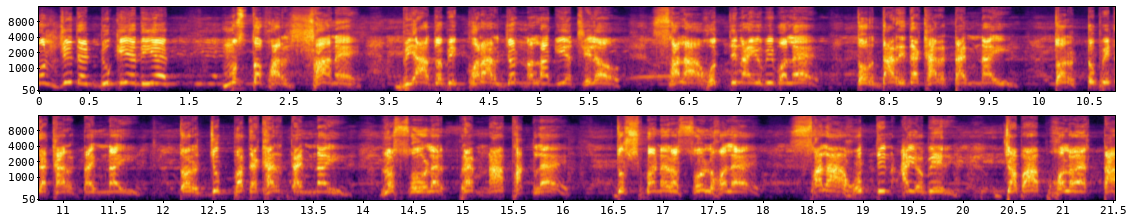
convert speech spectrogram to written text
মসজিদে ঢুকিয়ে দিয়ে মুস্তফার শানে বিয়াদবি করার জন্য লাগিয়েছিল। সালাহুদ্দিন আইয়ুবি বলে তোর দাড়ি দেখার টাইম নাই, তোর টুপি দেখার টাইম নাই, তোর জুব্বা দেখার টাইম নাই। রসুলের প্রেম না থাকলে দুশ্মনের রসুল হলে সালাহুদ্দিন আইয়ুবির জবাব হলো একটা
